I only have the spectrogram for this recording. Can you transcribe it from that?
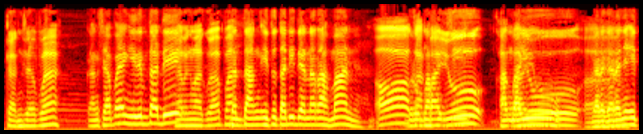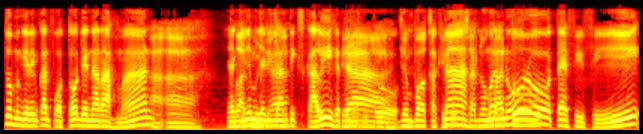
Kang siapa? Kang siapa yang ngirim tadi? Kang lagu apa? Tentang itu tadi Dana Rahman. Oh, Kang Berubah Bayu. fungsi. Kang Bayu. Ah. Gara-garanya itu mengirimkan foto Dena Rahman Ah, ah. yang kini Lagunya. menjadi cantik sekali katanya Ya, gitu. jempol kaki Nah, kesandung batu. menurut Teh Vivi,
